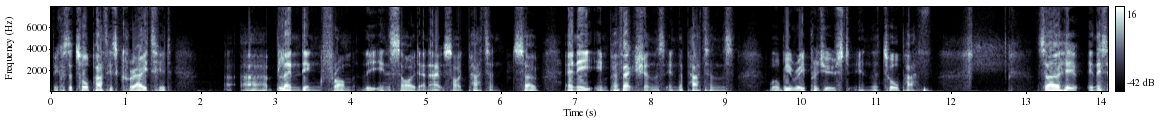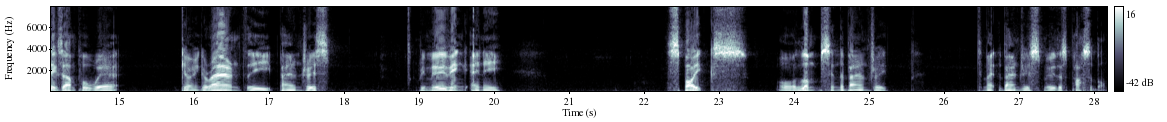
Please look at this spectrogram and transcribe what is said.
because the toolpath is created uh, blending from the inside and outside pattern. So any imperfections in the patterns will be reproduced in the toolpath. So here in this example we're going around the boundaries removing any spikes or lumps in the boundary to make the boundary as smooth as possible.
